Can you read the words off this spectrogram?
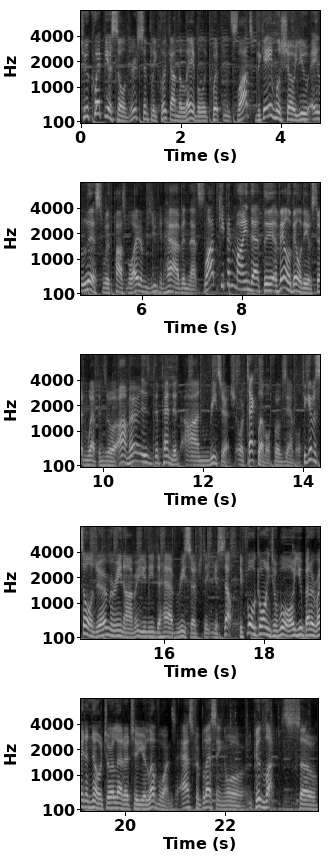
To equip your soldier, simply click on the label Equipment Slots. The game will show you a list with possible items you can have in that slot. Keep in mind that the availability of certain weapons or armor is dependent on research or tech level, for example. To give a soldier marine armor, you need to have researched it yourself. Before going to war, you better write a note or a letter to your loved ones. Ask for blessing or good luck. So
